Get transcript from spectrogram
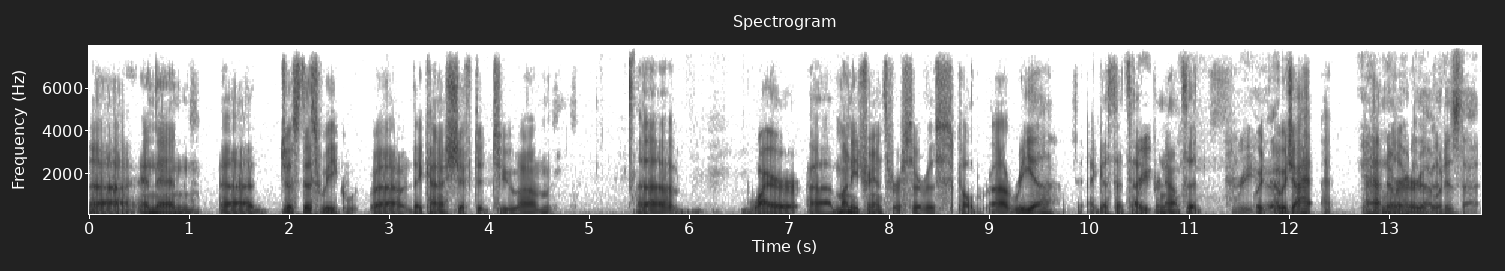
Uh, and then uh, just this week, uh, they kind of shifted to um, uh, wire uh, money transfer service called uh, RIA. I guess that's how you pronounce it. which, which, I, I yeah, hadn't really heard, heard of. of What is that?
